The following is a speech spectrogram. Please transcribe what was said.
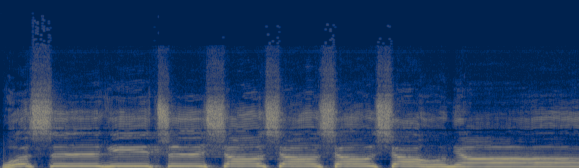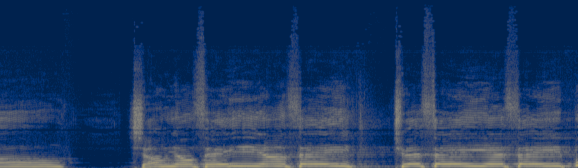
我是一只小小小小鸟，想要飞呀飞，却飞也飞不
